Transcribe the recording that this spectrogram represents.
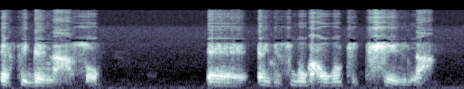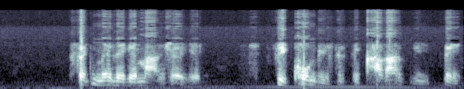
esibe naso eh engisibuka ukuthi thina sekumele ke manje ke sikhombise siqhakazise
